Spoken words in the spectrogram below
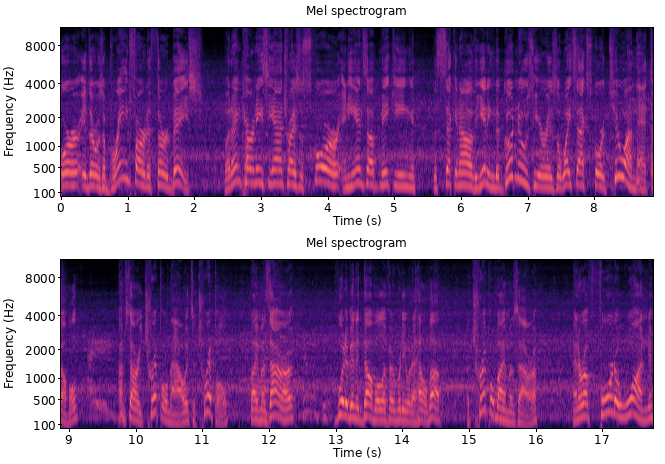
or if there was a brain fart at third base. But Encarnacion tries to score, and he ends up making the second out of the inning. The good news here is the White Sox scored two on that double. I'm sorry, triple now. It's a triple by Mazara. Would have been a double if everybody would have held up. A triple by Mazara and are up four to one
